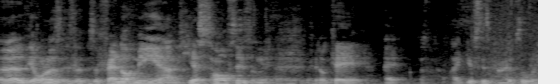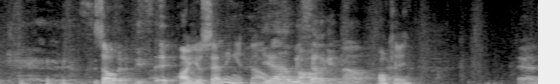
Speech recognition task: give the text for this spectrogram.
uh, the owner is, a, is a friend of me and he has some of this and said, okay, I, I give this perhaps away. So, What he said. are you selling it now? Yeah, we're ah, selling it now. Okay. And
